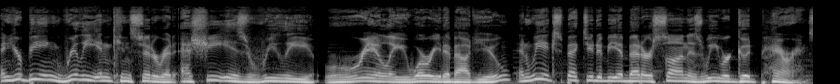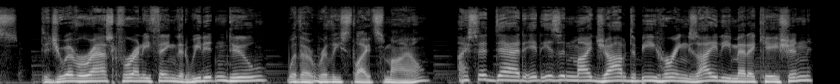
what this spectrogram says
And you're being really inconsiderate as she is really, really worried about you. And we expect you to be a better son as we were good parents. Did you ever ask for anything that we didn't do? With a really slight smile. I said, Dad, it isn't my job to be her anxiety medication.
